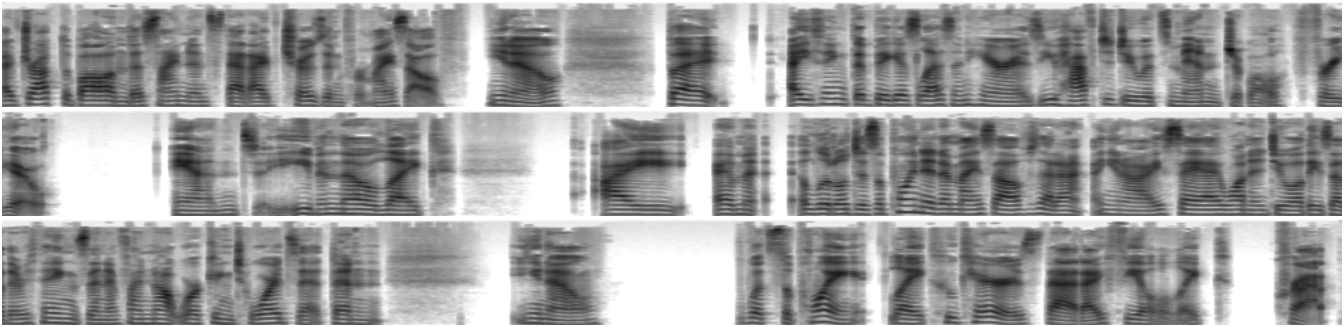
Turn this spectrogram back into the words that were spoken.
I've dropped the ball on the assignments that I've chosen for myself, you know. But I think the biggest lesson here is you have to do what's manageable for you. And even though, like, I am a little disappointed in myself that I, you know, I say I want to do all these other things. And if I'm not working towards it, then, you know, what's the point? Like, who cares that I feel like crap?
